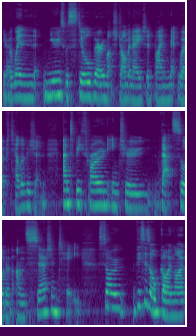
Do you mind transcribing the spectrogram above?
you know when news was still very much dominated by network television and to be thrown into that sort of uncertainty. So this is all going on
